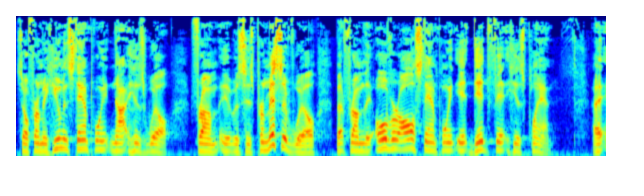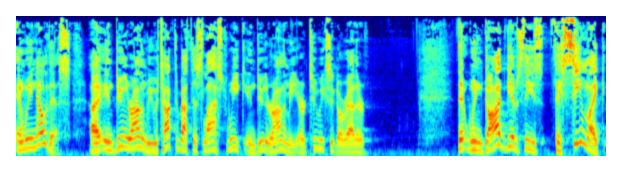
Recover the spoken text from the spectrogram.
So, from a human standpoint, not his will from it was his permissive will, but from the overall standpoint, it did fit his plan. Uh, and we know this. Uh, in Deuteronomy, we talked about this last week in Deuteronomy, or two weeks ago rather, that when God gives these, they seem like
